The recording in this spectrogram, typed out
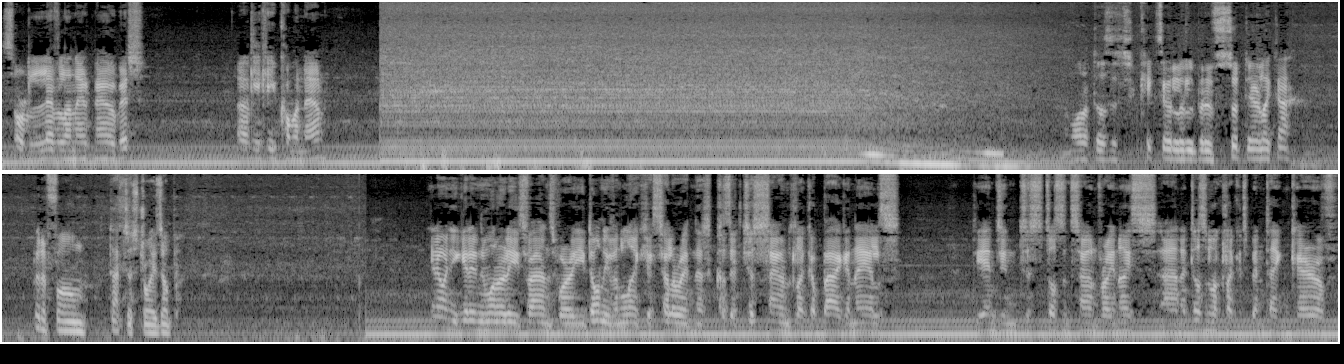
Sort of leveling out now a bit. That'll keep coming down. And all it does is kicks out a little bit of soot there like that. Bit of foam, that just dries up. You know when you get in one of these vans where you don't even like accelerating it because it just sounds like a bag of nails. The engine just doesn't sound very nice and it doesn't look like it's been taken care of.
